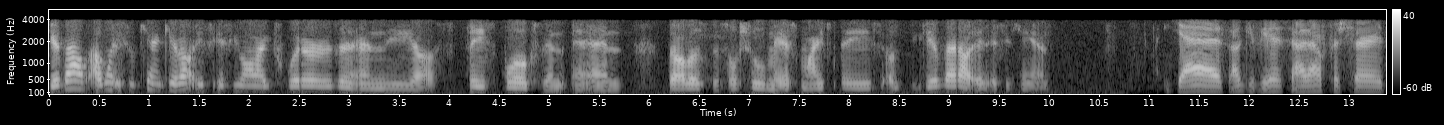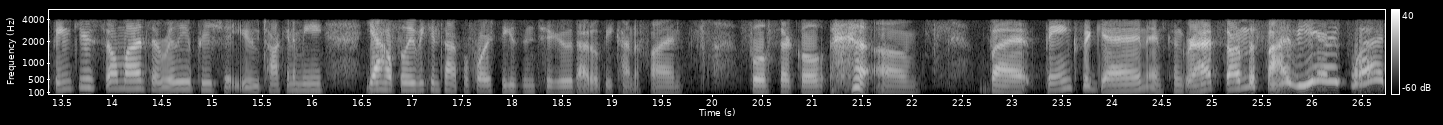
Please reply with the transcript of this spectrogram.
give out. I want if you can't give out if if you on like Twitters and, and the uh, Facebooks and and the others, the social, MySpace, uh, give that out if you can. Yes, I'll give you a shout out for sure. Thank you so much. I really appreciate you talking to me. Yeah, hopefully we can talk before season two. That'll be kind of fun. Full circle. um, but thanks again and congrats on the five years. What?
